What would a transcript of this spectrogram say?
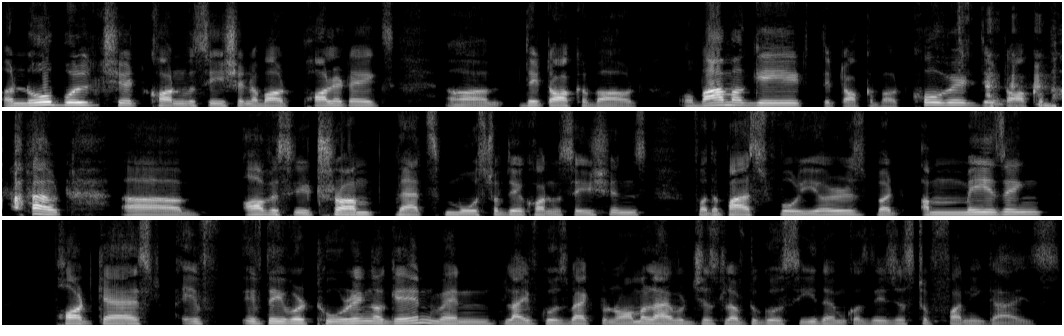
a no bullshit conversation about politics. Um, they talk about Obama Gate, they talk about COVID, they talk about um, obviously Trump. That's most of their conversations for the past four years, but amazing podcast if if they were touring again when life goes back to normal i would just love to go see them because they're just a funny guys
